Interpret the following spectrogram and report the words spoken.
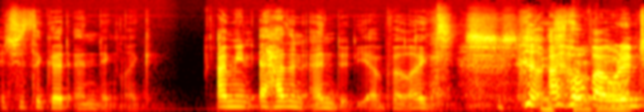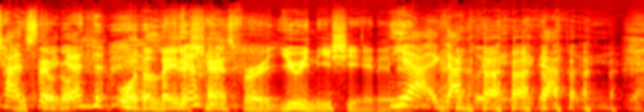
it's just a good ending. Like. I mean, it hasn't ended yet, but like, I They still hope I wouldn't transfer still go- again. or the latest transfer, you initiated. it. yeah, exactly, exactly. yeah.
